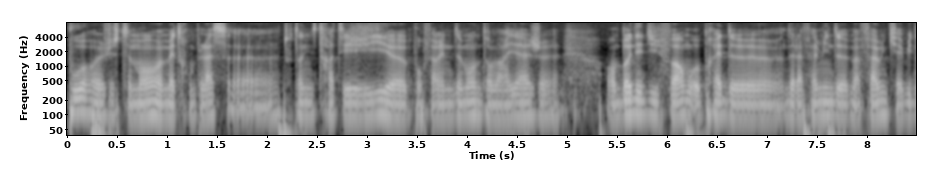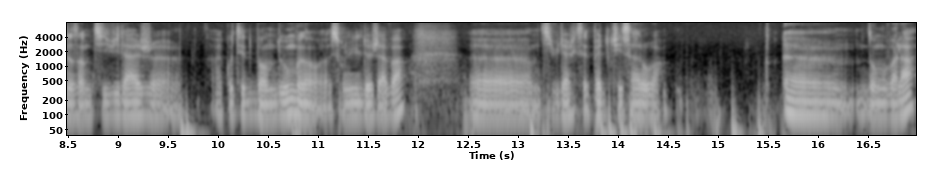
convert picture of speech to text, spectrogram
pour justement mettre en place toute une stratégie pour faire une demande en mariage en bonne et due forme auprès de, de, la famille de ma femme qui habite dans un petit village euh, à côté de Bandung, sur l'île de Java, euh, un petit village qui s'appelle Cisarua. Euh, donc voilà.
